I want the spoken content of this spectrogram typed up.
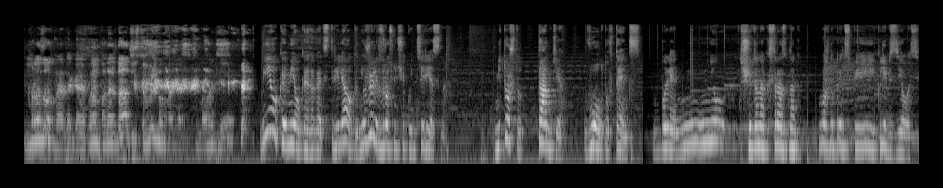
мразотная такая. Прям подождал, чисто выждал момент. Молодец. Мелкая-мелкая какая-то стрелялка. Неужели взрослому человеку интересно? Не то, что танки World of Tanks. Блин, не... Что-то она сразу так... Можно, в принципе, и клип сделать.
